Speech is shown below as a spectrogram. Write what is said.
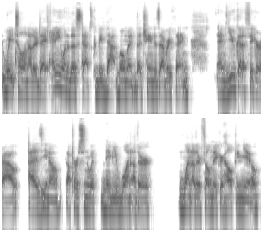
wait till another day. Any one of those steps could be that moment that changes everything and you've got to figure out as you know a person with maybe one other one other filmmaker helping you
